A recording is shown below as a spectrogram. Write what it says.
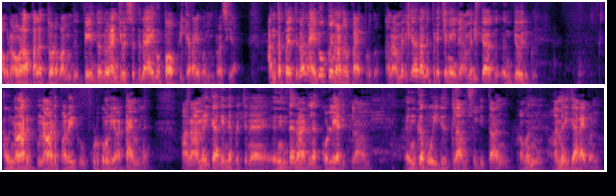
அவன் அவ்வளோ பலத்தோட வந்து இப்போ ஒரு அஞ்சு வருஷத்தில் ஐரோப்பாவை பிடிக்கிறாய் வந்து ரஷ்யா. அந்த பயத்தில் ஐரோப்பிய நாடுகள் பயப்படுது. ஆனால் அமெரிக்காவுக்கு அந்த பிரச்சனை இல்லை. அமெரிக்காவுக்கு எங்கேயோ இருக்குது அவன் நாடு நாடு படை கொடுக்க முடிய கட்டாயம் இல்லை. ஆனால் அமெரிக்காவுக்கு என்ன பிரச்சனை? எந்த நாட்டில் கொள்ளையடிக்கலாம். எங்கே போயிட்டு இருக்கலாம்னு சொல்லித்தான் அவன் அமெரிக்கா அரை பண்ணும்.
